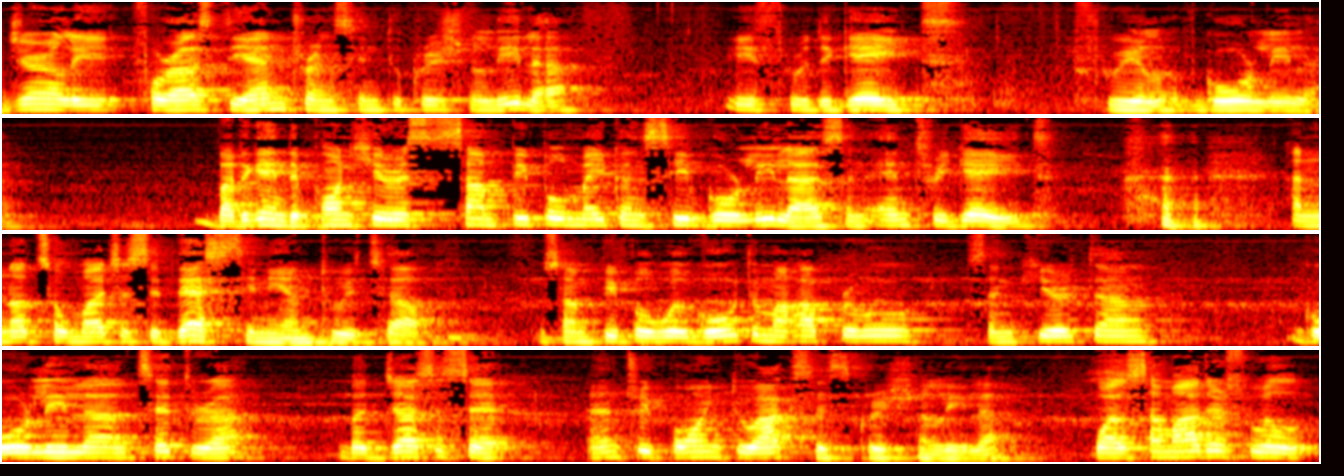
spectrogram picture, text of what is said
generally, for us, the entrance into Krishna Lila is through the gate, if will, of Gaur Lila but again, the point here is some people may conceive Gaur Lila as an entry gate and not so much as a destiny unto itself. Some people will go to Mahaprabhu, Sankirtan, Gaur Lila, etc., but just as an entry point to access Krishna Lila, while some others will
